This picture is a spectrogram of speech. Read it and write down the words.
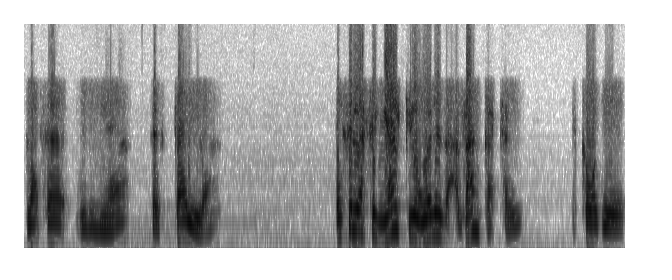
Plaza Dignidad, cercarla. Esa es la señal que los hueones dan, ¿cachai? Como que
